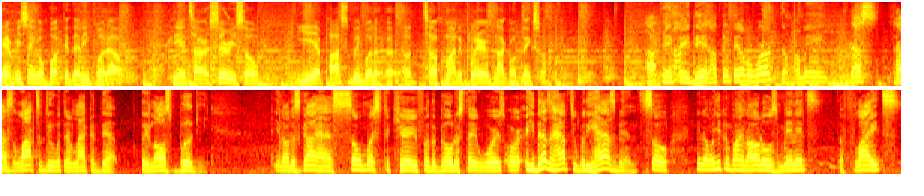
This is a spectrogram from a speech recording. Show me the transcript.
every single bucket that he put out the entire series. So, yeah, possibly, but a, a, a tough-minded player is not going to think so. I think they did. I think they overworked them. I mean, that's has a lot to do with their lack of depth. They lost Boogie. You know, this guy has so much to carry for the Golden State Warriors, or he doesn't have to, but he has been. So, you know, when you combine all those minutes, the flights,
